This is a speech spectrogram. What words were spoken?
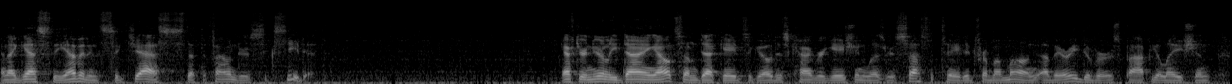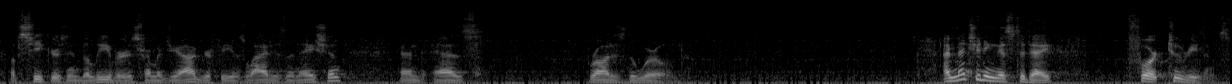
and I guess the evidence suggests that the founders succeeded. After nearly dying out some decades ago, this congregation was resuscitated from among a very diverse population of seekers and believers from a geography as wide as the nation and as broad as the world. I'm mentioning this today for two reasons.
